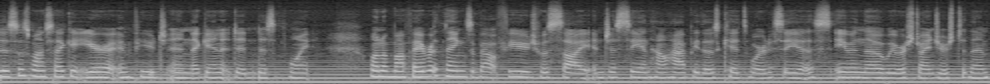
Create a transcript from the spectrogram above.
This was my second year at MFuge, and again, it didn't disappoint. One of my favorite things about Fuge was site, and just seeing how happy those kids were to see us, even though we were strangers to them,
